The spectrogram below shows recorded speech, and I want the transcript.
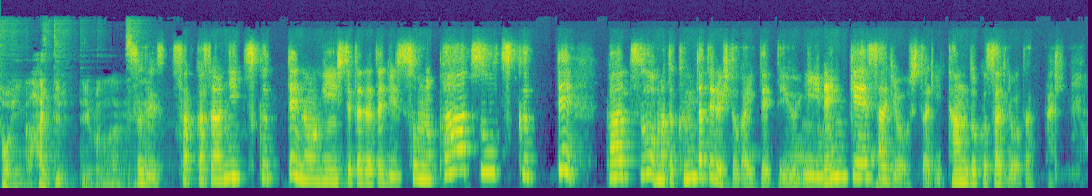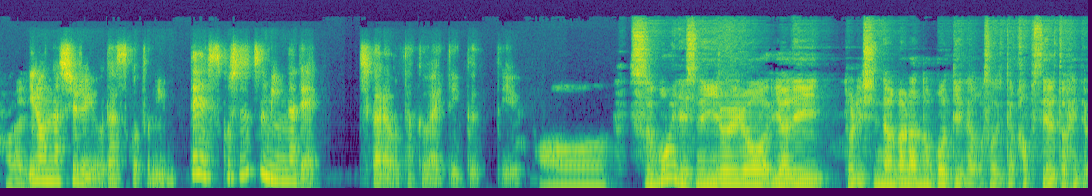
商品が入ってるっていうことなんですね。そうです。作家さんに作って納品していただいたり、そのパーツを作って、パーツをまた組み立てる人がいてっていうふうに、連携作業をしたり、単独作業だったり、はい。いろんな種類を出すことによって、少しずつみんなで力を蓄えていくっていう。ああ、すごいですね。いろいろやり取りしながら残っているのが、そういったカプセルトイで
